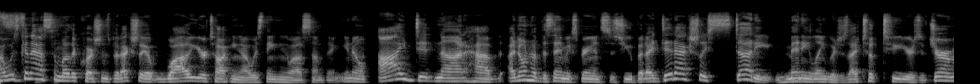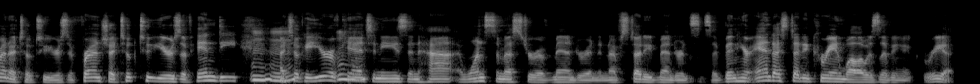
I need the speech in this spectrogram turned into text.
I was going to ask some other questions, but actually, while you're talking, I was thinking about something. You know, I did not have, I don't have the same experience as you, but I did actually study many languages. I took two years of German, I took two years of French, I took two years of Hindi, Mhm. I took a year of Mhm. Cantonese and ha- one semester of Mandarin, and I've studied Mandarin since I've been here, and I studied Korean while I was living in Korea.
